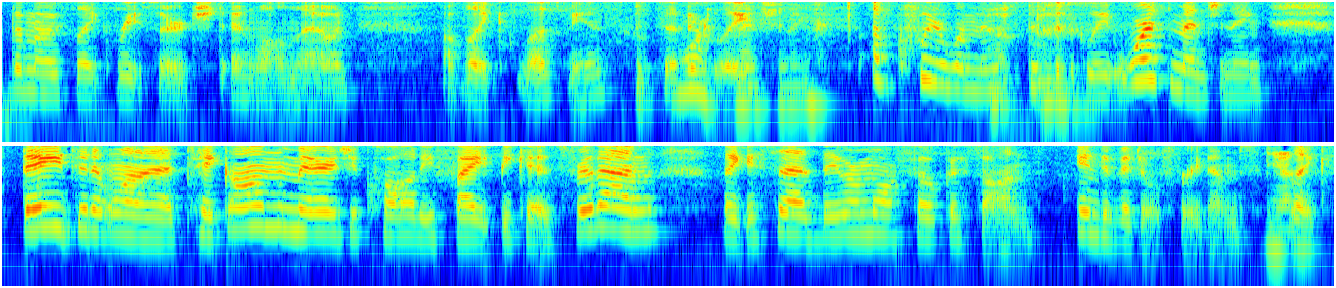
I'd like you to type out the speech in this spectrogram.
the most like researched and well known of like lesbians Worth specifically, mentioning. of queer women specifically, worth mentioning. They didn't want to take on the marriage equality fight because for them, like I said, they were more focused on individual freedoms, Yeah. like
